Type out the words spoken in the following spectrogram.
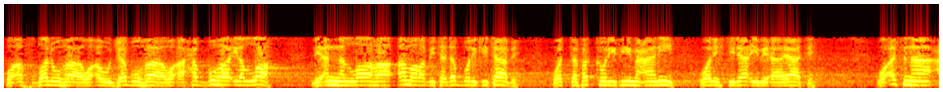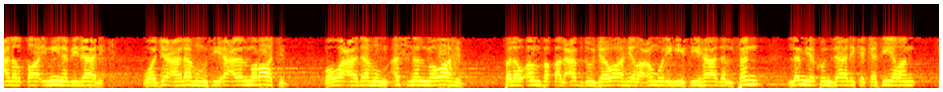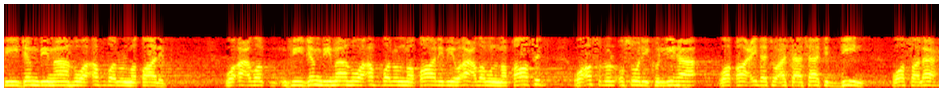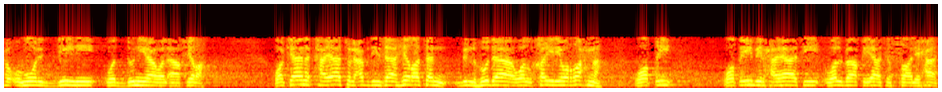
وأفضلها وأوجبها وأحبها إلى الله لأن الله أمر بتدبر كتابه والتفكر في معانيه والاهتداء بآياته. وأثنى على القائمين بذلك وجعلهم في أعلى المراتب ووعدهم أسنى المواهب فلو أنفق العبد جواهر عمره في هذا الفن لم يكن ذلك كثيرا في جنب ما هو أفضل المطالب. وأعظم في جنب ما هو أفضل المطالب وأعظم المقاصد وأصل الأصول كلها وقاعدة أساسات الدين وصلاح أمور الدين والدنيا والآخرة. وكانت حياة العبد زاهرة بالهدى والخير والرحمة وطيب الحياة والباقيات الصالحات.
